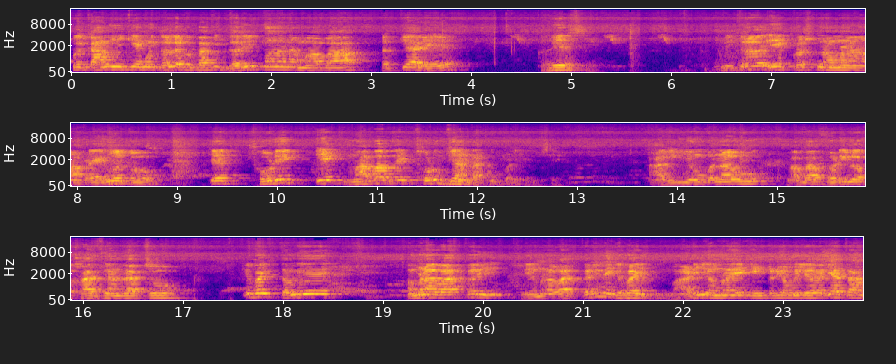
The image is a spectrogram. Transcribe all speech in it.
કોઈ કામી કેમ હોય તો અલગ બાકી ગરીબ માણાના મા બાપ અત્યારે ઘરે છે. મિત્ર, એક પ્રશ્ન હમણાં આપણે આવ્યો હતો કે થોડીક એક મા બાપને થોડુંક ધ્યાન રાખવું પડે એમ છે. આ વીડિયો હું બનાવું, મા બાપ વડીલો ખાસ ધ્યાન રાખજો કે ભાઈ તમે હમણાં વાત કરી, મેં હમણાં વાત કરી ને કે ભાઈ માડી હમણાં એક ઇન્ટરવ્યુ અમે લેવા ગયા હતા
